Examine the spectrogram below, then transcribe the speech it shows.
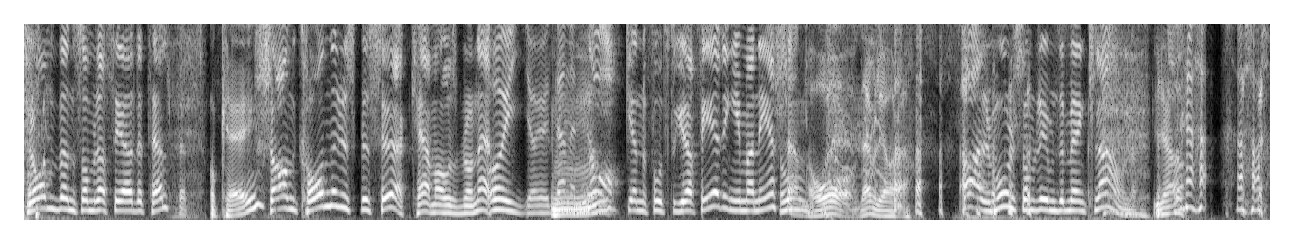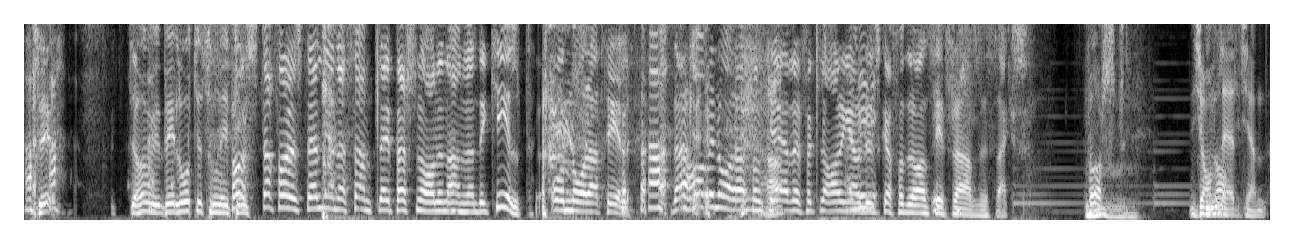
Tromben som raserade tältet. okej. Sean Connerys besök hemma hos Bronett. Oj, oj, oj, den är Mm. Nakenfotografering i manegen. Åh, det vill jag höra. Farmor som rymde med en clown. Ja. Det, ja, det låter som ni finns... Första föreställningen när samtliga i personalen använde kilt och några till. Där har vi några som kräver förklaringar och du ska få dra en siffra alldeles strax. Först, John Naken. Legend.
